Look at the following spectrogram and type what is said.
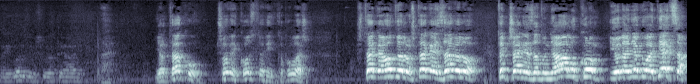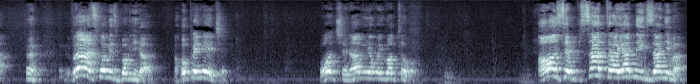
pa i vazi su na te ajde. Jel tako? Čovjek ostari, kad pogledaš, Šta ga je odvelo, šta ga je zavelo? Trčanje za Dunjalukom i ona njegova djeca. Vrat slomi zbog njiha. A opet neće. Hoće, nalijemo i gotovo. A on se satra jadnik za njima.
